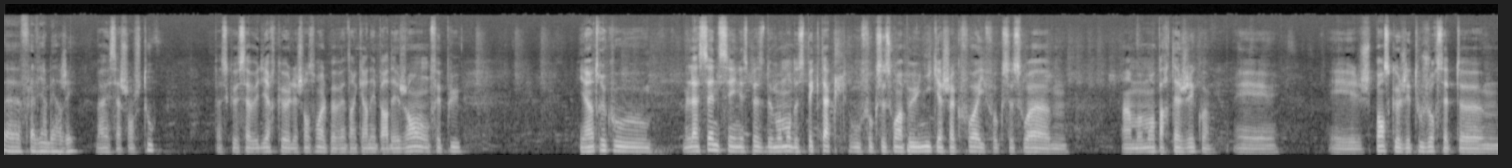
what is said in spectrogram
euh, Flavien Berger. Bah, ouais, ça change tout. Parce que ça veut dire que les chansons, elles peuvent être incarnées par des gens. On fait plus. Il y a un truc où la scène, c'est une espèce de moment de spectacle où il faut que ce soit un peu unique à chaque fois. Il faut que ce soit euh, un moment partagé, quoi. Et, je pense que j'ai toujours euh,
